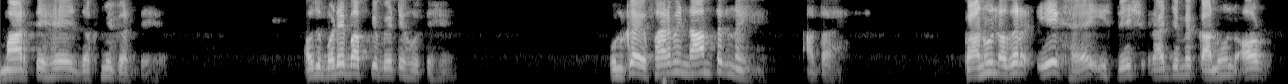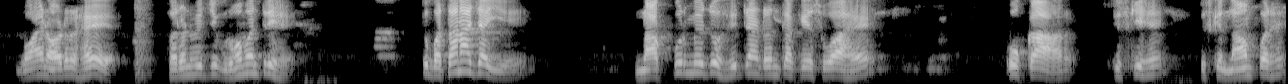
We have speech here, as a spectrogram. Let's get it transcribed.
मारते हैं, जख्मी करते हैं। और जो बड़े बाप के बेटे होते हैं, उनका एफआईआर में नाम तक नहीं है, आता है। कानून अगर एक है, इस देश, राज्य में कानून और लॉ एंड ऑर्डर है, फडणवीस जी गृह मंत्री है तो बताना चाहिए, नागपुर में जो हिट एंड रन का केस हुआ है, वो कार किसकी है, किसके नाम पर है,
